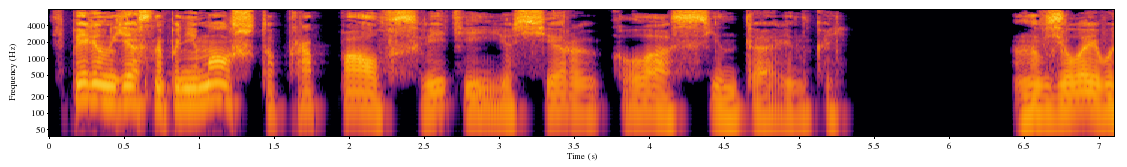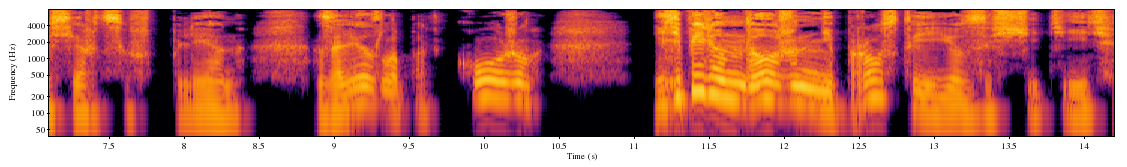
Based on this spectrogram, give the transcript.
Теперь он ясно понимал, что пропал в свете ее серый глаз с янтаринкой. Она взяла его сердце в плен, залезла под кожу, и теперь он должен не просто ее защитить,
